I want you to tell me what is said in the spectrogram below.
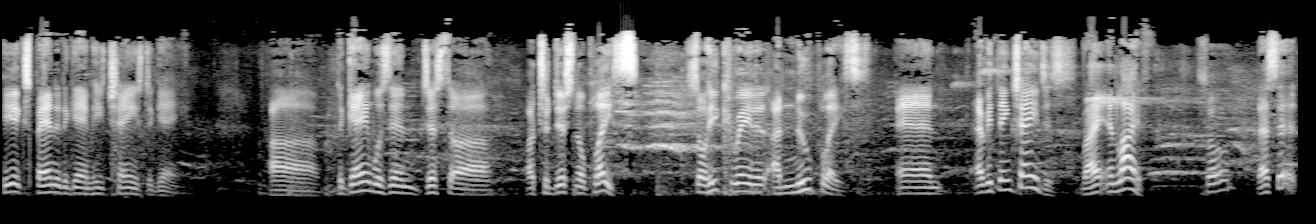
He expanded the game. He changed the game. Uh, the game was in just a, a traditional place, so he created a new place, and everything changes, right, in life. So that's it,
